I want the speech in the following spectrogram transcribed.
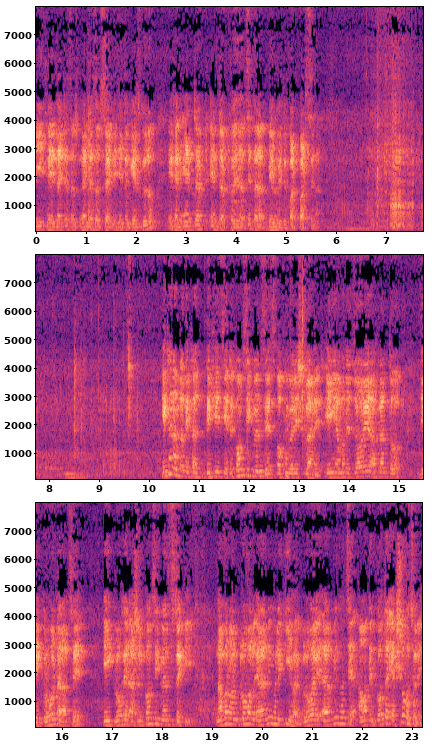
methane nitrous oxide এই জাতীয় গ্যাসগুলো এখানে এন্ট্রাপ্ট এন্ট্রাপ্ট হয়ে যাচ্ছে, তারা বের হইতে পারছে না। এখানে আমরা দেখা দেখিয়েছি এটা কনসিকুয়েন্সেস অফ হিউম্যানিস্ট প্ল্যানেট এই আমাদের জ্বরে আক্রান্ত যে গ্রহটা আছে, এই গ্রহের আসলে কনসিকুয়েন্সটা কি? নাম্বার ওয়ান গ্লোবাল অ্যালার্মিং হলে কি হয়? গ্লোবাল অ্যালার্মিং হচ্ছে আমাদের গত একশো বছরে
